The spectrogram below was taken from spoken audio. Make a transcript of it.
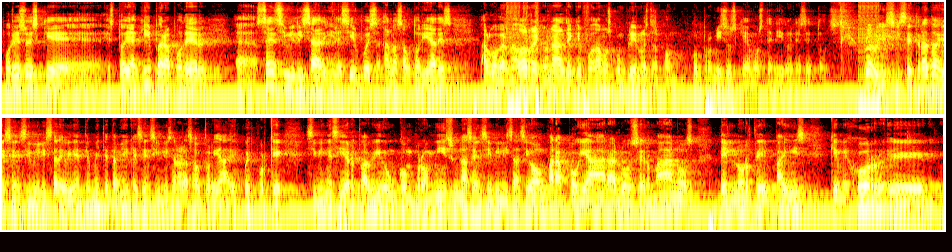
por eso es que estoy aquí para poder eh, sensibilizar y decir pues a las autoridades, al gobernador regional de que podamos cumplir nuestros compromisos que hemos tenido en ese entonces. Claro, y si se trata de sensibilizar, evidentemente también hay que sensibilizar a las autoridades, pues porque si bien es cierto, ha habido un compromiso, una sensibilización para apoyar a los hermanos del norte del país, que mejor... Eh,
